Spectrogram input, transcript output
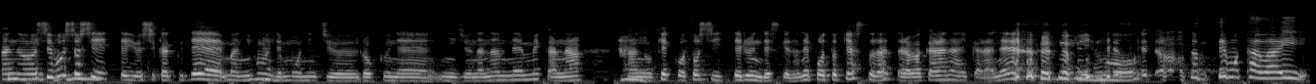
あの司法書士っていう資格で、まあ、日本でもう26年、27年目かな、はい、あの結構年いってるんですけどねポッドキャストだったらわからないからね いいんですけど。とっても可愛い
